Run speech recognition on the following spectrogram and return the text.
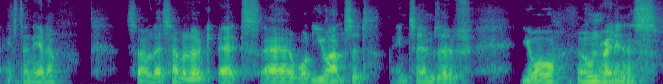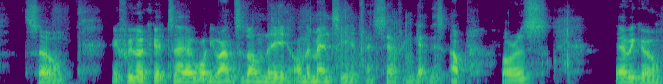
Thanks, Daniela. So let's have a look at uh, what you answered in terms of your own readiness. So if we look at uh, what you answered on the on the Menti, if I see if I can get this up for us, there we go.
